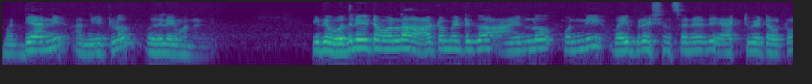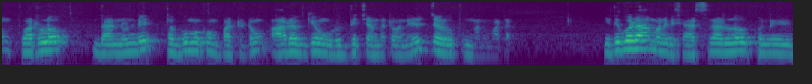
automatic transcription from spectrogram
మద్యాన్ని ఆ నీటిలో వదిలేయమనండి. ఇది వదిలేయటం వల్ల ఆటోమేటిక్గా ఆయనలో కొన్ని వైబ్రేషన్స్ అనేది యాక్టివేట్ అవటం త్వరలో దాని నుండి తగ్గుముఖం పట్టడం ఆరోగ్యం వృద్ధి చెందటం అనేది జరుగుతుందన్నమాట. ఇది కూడా మనకి శాస్త్రాల్లో కొన్ని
